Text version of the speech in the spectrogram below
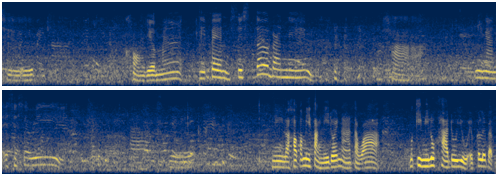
ชื่อของเยอะมาก นี่เป็น Sister Brand Name นะคะ มีงาน Accessory เยอะนี่แล้วเขาก็มีฝั่งนี้ด้วยนะ แต่ว่าเมื่อกี้มีลูกค้าดูอยู่เอฟก็เลยแบบ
